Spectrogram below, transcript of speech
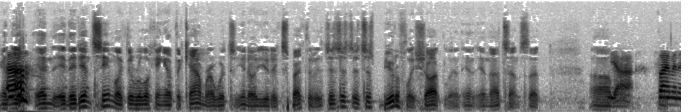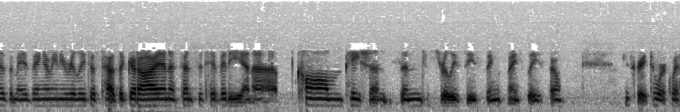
and, uh. they, and they didn't seem like they were looking at the camera, which you know you'd expect. It's just it's just beautifully shot in, in that sense. That um, yeah, Simon is amazing. I mean, he really just has a good eye and a sensitivity and a calm patience and just really sees things nicely. So he's great to work with.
